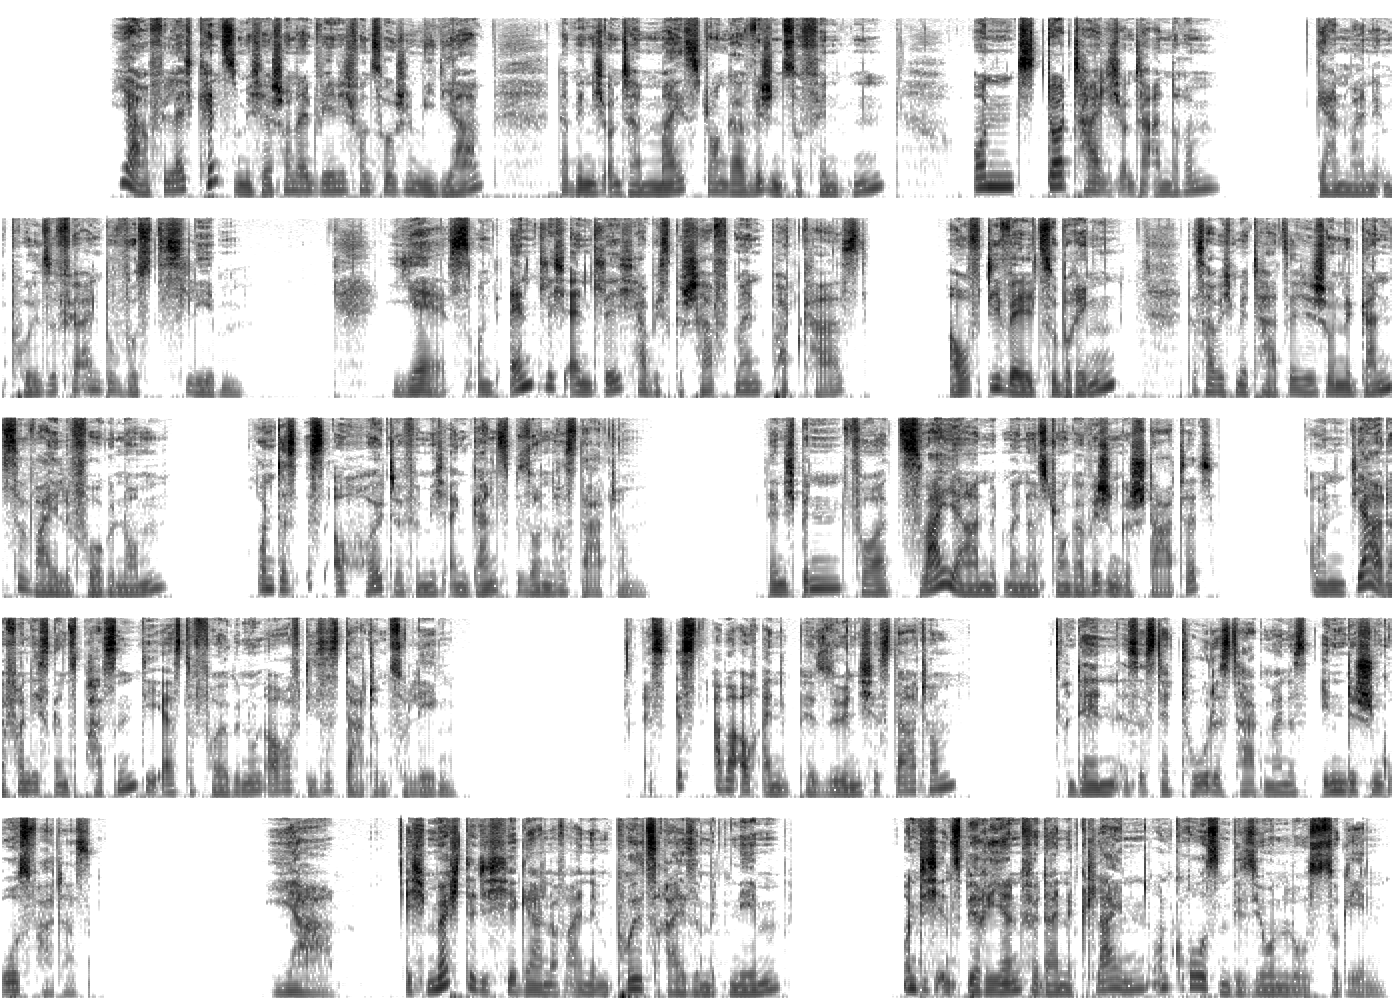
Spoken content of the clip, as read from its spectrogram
Ja, vielleicht kennst du mich ja schon ein wenig von Social Media. Da bin ich unter My Stronger Vision zu finden und dort teile ich unter anderem gern meine Impulse für ein bewusstes Leben. Yes, und endlich, endlich habe ich es geschafft, meinen Podcast auf die Welt zu bringen. Das habe ich mir tatsächlich schon eine ganze Weile vorgenommen. Und das ist auch heute für mich ein ganz besonderes Datum. Denn ich bin vor zwei Jahren mit meiner Stronger Vision gestartet. Und ja, da fand ich es ganz passend, die erste Folge nun auch auf dieses Datum zu legen. Es ist aber auch ein persönliches Datum, denn es ist der Todestag meines indischen Großvaters. Ja, ich möchte dich hier gern auf eine Impulsreise mitnehmen und dich inspirieren, für deine kleinen und großen Visionen loszugehen.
